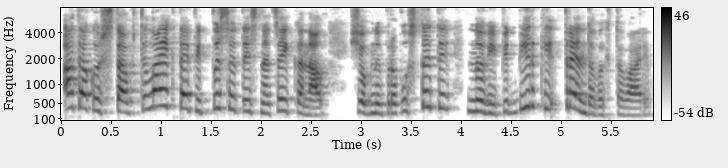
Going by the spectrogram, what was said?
А також ставте лайк та підписуйтесь на цей канал, щоб не пропустити нові підбірки трендових товарів.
